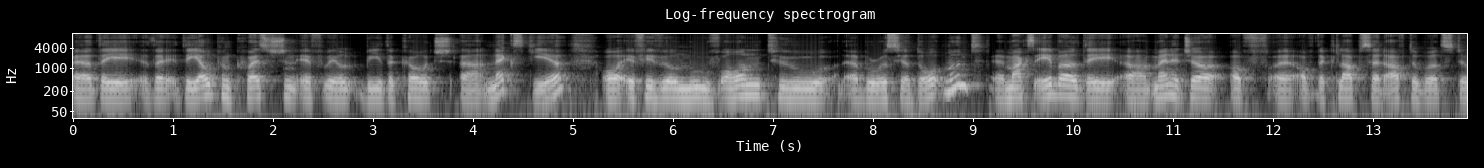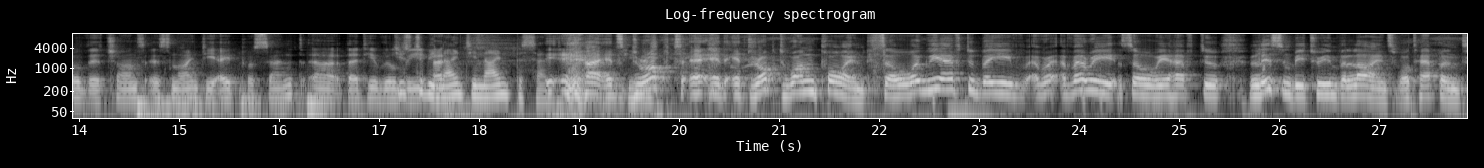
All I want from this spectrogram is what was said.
uh, the, the the open question if he will be the coach uh, next year or if he will move on to uh, Borussia Dortmund. Uh, Max Eberl, the uh, manager of of the club, said afterwards, still the chance is ninety eight percent that he will it used be. to be ninety nine percent. Yeah, it's dropped. it, it dropped one point. So we have to be very. So we have to listen between the lines. What happened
